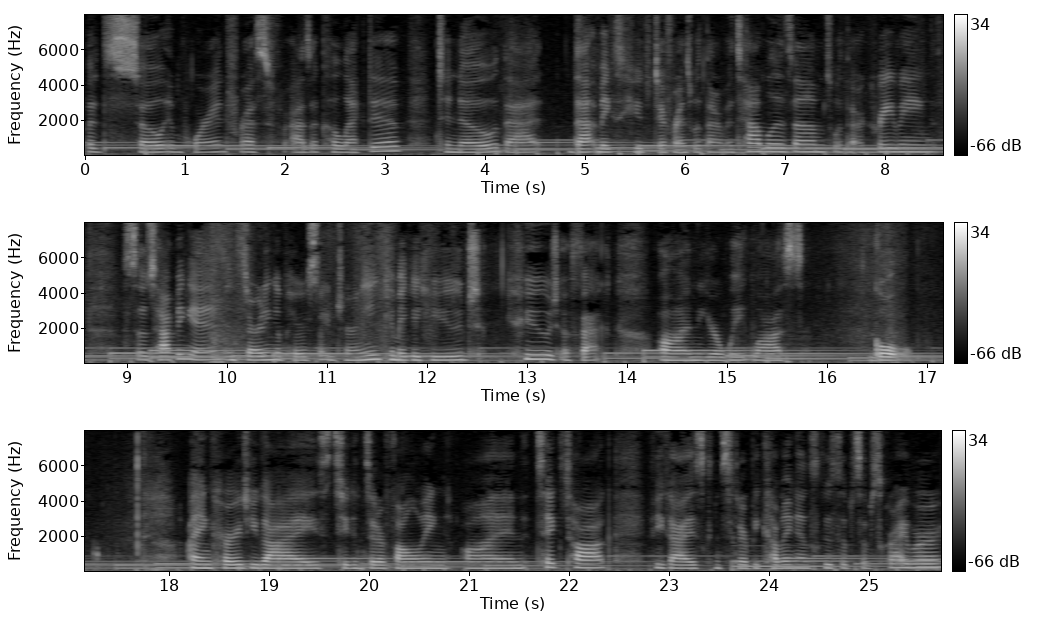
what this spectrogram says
But it's so important for us as a collective to know that that makes a huge difference with our metabolisms, with our cravings. So, tapping in and starting a parasite journey can make a huge, huge effect on your weight loss goal. I encourage you guys to consider following on TikTok. If you guys consider becoming an exclusive subscriber,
